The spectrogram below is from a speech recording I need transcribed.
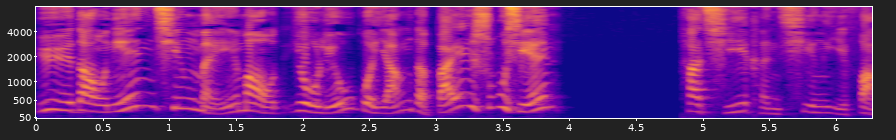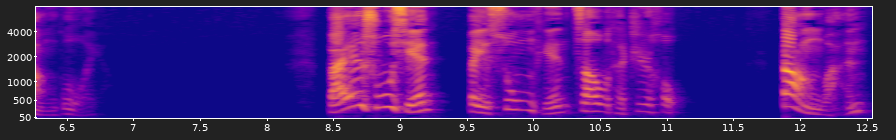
遇到年轻美貌又留过洋的白淑贤，他岂肯轻易放过呀？白淑贤被松田糟蹋之后，当晚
